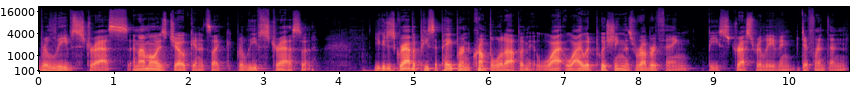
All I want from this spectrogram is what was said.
relieves stress and i'm always joking it's like relieve stress you could just grab a piece of paper and crumple it up i mean why why would pushing this rubber thing be stress relieving different than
